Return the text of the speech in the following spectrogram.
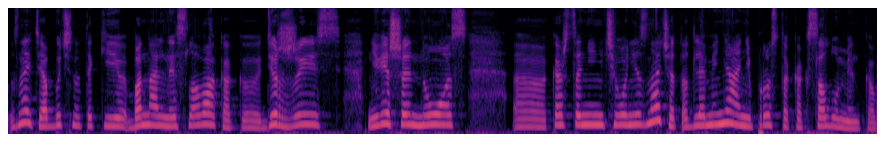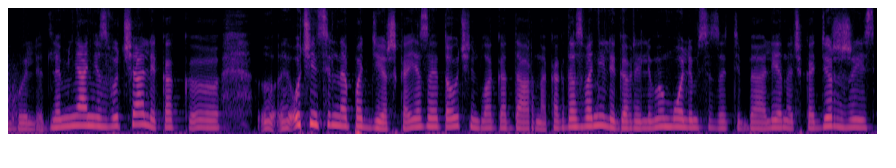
знаете, обычно такие банальные слова, как э, «держись», «не вешай нос», э, кажется, они ничего не значат, а для меня они просто как соломинка были. Для меня они звучали как э, э, очень сильная поддержка. Я за это очень благодарна. Когда звонили, говорили, мы молимся за тебя, Леночка, держись,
